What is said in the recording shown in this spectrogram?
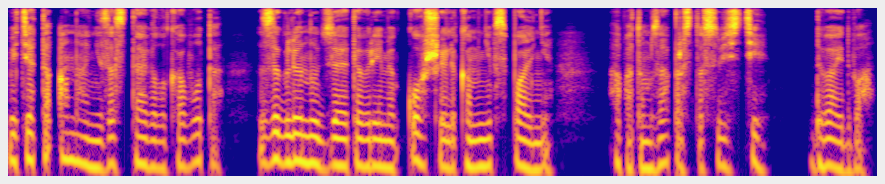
Ведь это она не заставила кого-то заглянуть за это время к Коше или ко мне в спальне, а потом запросто свести два и два.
